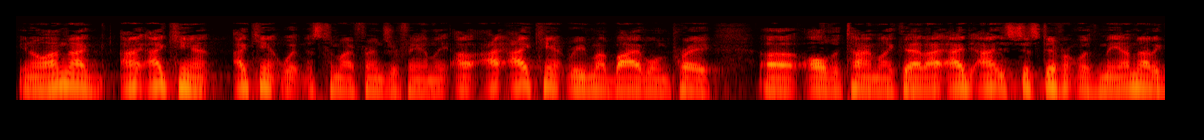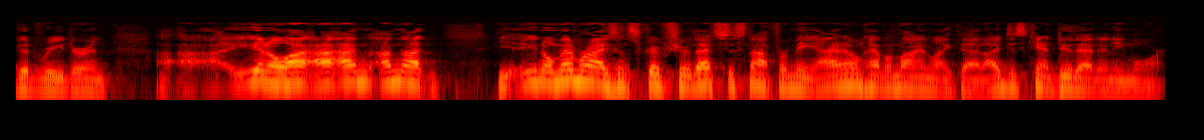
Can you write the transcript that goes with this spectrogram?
You know, I'm not, I, I can't, I can't witness to my friends or family. I, I, I can't read my Bible and pray uh, all the time like that. I, I, it's just different with me. I'm not a good reader, and I, you know, I, I'm, I'm not, you know, memorizing scripture. That's just not for me. I don't have a mind like that. I just can't do that anymore.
